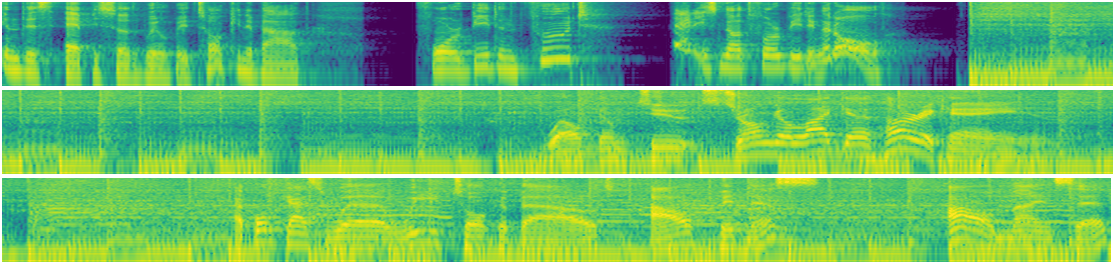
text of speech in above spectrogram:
In this episode, we'll be talking about forbidden food that is not forbidden at all. Welcome to Stronger Like a Hurricane, a podcast where we talk about our fitness, our mindset,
